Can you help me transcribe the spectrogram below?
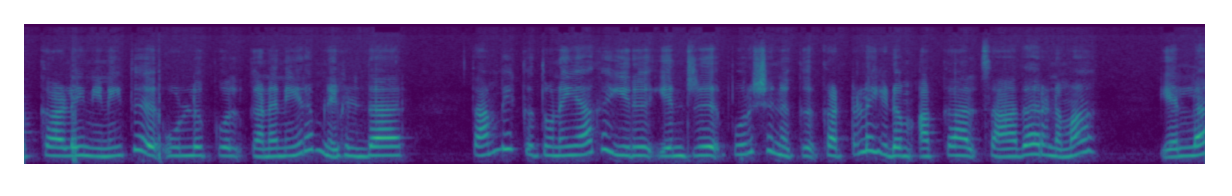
அக்காளை நினைத்து உள்ளுக்குள் கனநேரம் நெகிழ்ந்தார். தம்பிக்கு துணையாக இரு என்று புருஷனுக்கு கட்டளையிடும் அக்கால் சாதாரணமா? எல்லா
